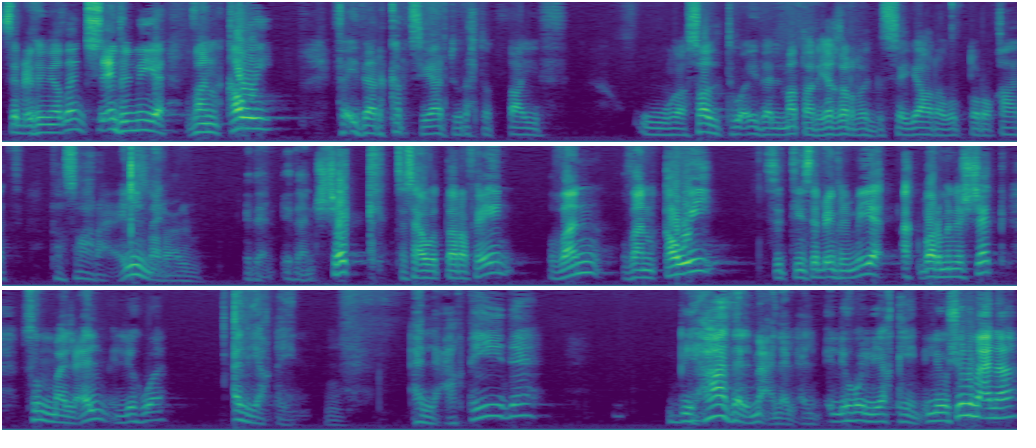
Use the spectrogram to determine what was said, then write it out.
70% ظن 90% ظن قوي. فإذا ركبت سيارتي ورحت الطائف ووصلت وإذا المطر يغرق السيارة والطرقات فصار علما. صار علم. إذا إذا شك تساوي الطرفين ظن ظن قوي. 60 70% أكبر من الشك ثم العلم اللي هو اليقين. العقيدة بهذا المعنى العلم اللي هو اليقين. اللي هو شنو معناه؟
